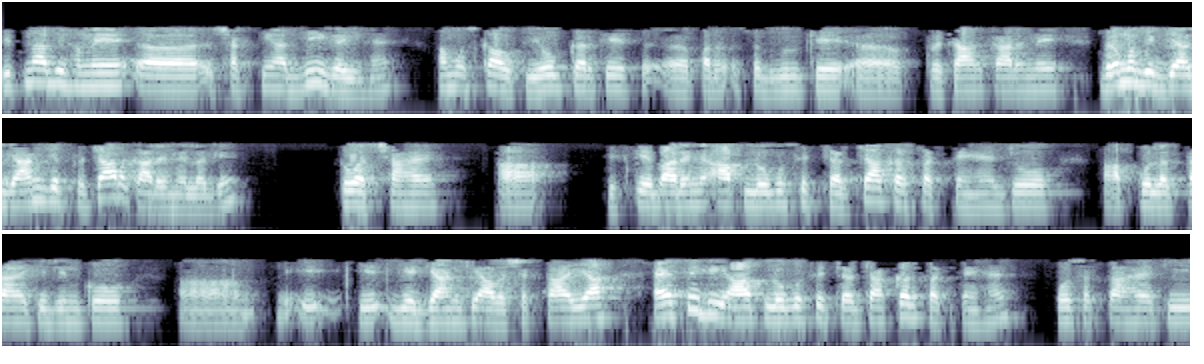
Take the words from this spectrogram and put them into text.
जितना भी हमें शक्तियाँ दी गई हैं हम उसका उपयोग करके सदगुरु के प्रचार कार्य में ब्रह्म विद्या ज्ञान के प्रचार कार्य में लगे तो अच्छा है। आ, इसके बारे में आप लोगों से चर्चा कर सकते हैं जो आपको लगता है कि जिनको आ, ये ज्ञान की आवश्यकता या ऐसे भी आप लोगों से चर्चा कर सकते हैं। हो सकता है कि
